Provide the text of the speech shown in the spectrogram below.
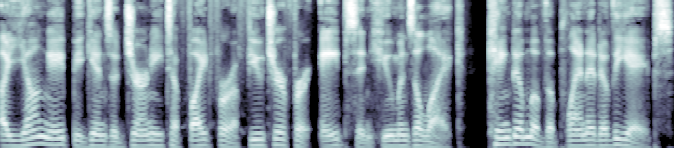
a young ape begins a journey to fight for a future for apes and humans alike. Kingdom of the Planet of the Apes.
